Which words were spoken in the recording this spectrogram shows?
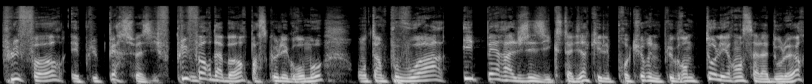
plus forts et plus persuasifs. Plus forts d'abord parce que les gros mots ont un pouvoir hyperalgésique, c'est-à-dire qu'ils procurent une plus grande tolérance à la douleur.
